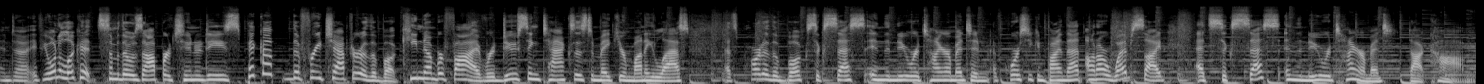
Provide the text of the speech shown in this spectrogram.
And uh, if you want to look at some of those opportunities, pick up the free chapter of the book, Key Number Five Reducing Taxes to Make Your Money Last. That's part of the book, Success in the New Retirement. And of course, you can find that on our website at successinthenewretirement.com.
